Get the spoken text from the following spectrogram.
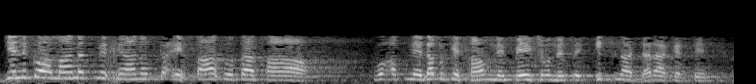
جن کو امانت میں خیانت کا احساس ہوتا تھا، وہ اپنے رب کے سامنے پیش ہونے سے اتنا ڈرا کرتے تھے۔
